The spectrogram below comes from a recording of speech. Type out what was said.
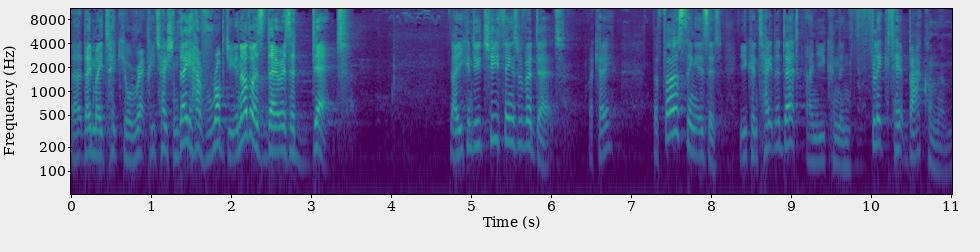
uh, they may take your reputation. They have robbed you. In other words, there is a debt. Now, you can do two things with a debt, okay? The first thing is this you can take the debt and you can inflict it back on them.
